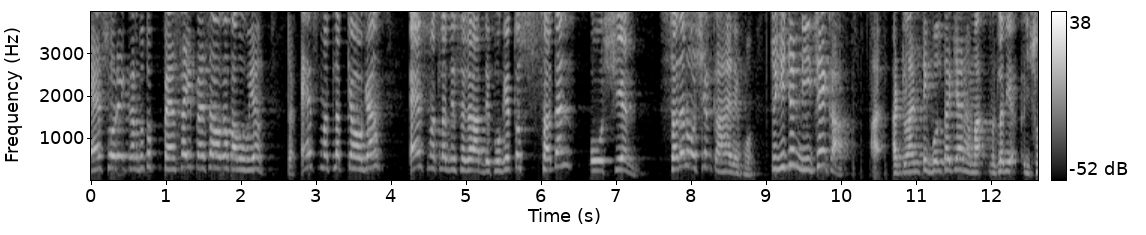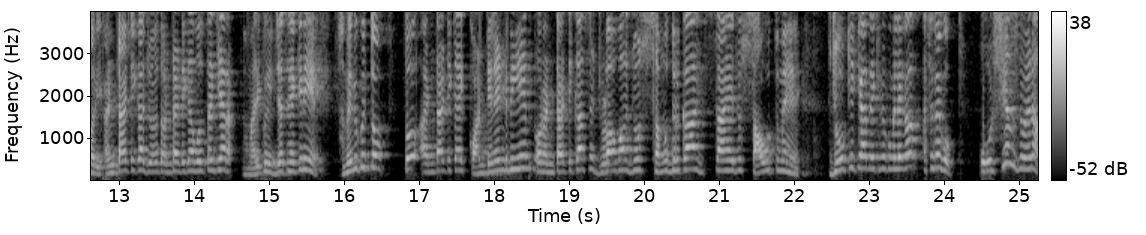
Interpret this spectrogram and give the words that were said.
एस और ए कर दो तो पैसा ही पैसा होगा बाबू भैया। तो एस मतलब क्या हो गया? एस मतलब जैसे अगर आप देखोगे तो सदर्न ओशियन सदर्न ओशन कहा है देखो? तो ये जो नीचे का अटलांटिक बोलता है कि यार हम मतलब सॉरी अंटार्कटिका जो है तो अंटार्कटिका बोलता है कि यार हमारी कोई इज़्ज़त है कि नहीं है? हमें भी कुछ तो तो अंटार्कटिका एक कॉन्टिनेंट भी है और अंटार्कटिका से जुड़ा हुआ जो समुद्र का हिस्सा है, जो साउथ में है, जो कि क्या देखने को मिलेगा? अच्छा देखो ओशियंस जो है ना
